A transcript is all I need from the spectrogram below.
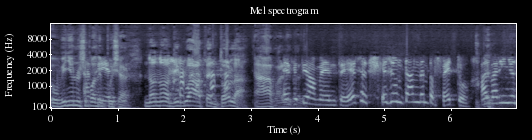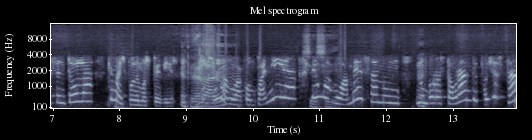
o viño non se pode puxar. No, no, digo a centola. ah, vale, Efectivamente, vale. Ese, ese é un tándem perfecto. Eh. Alvariño e centola, que máis podemos pedir? Claro. Unha boa compañía, sí, unha sí. boa mesa nun, nun bo restaurante, pois pues está.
